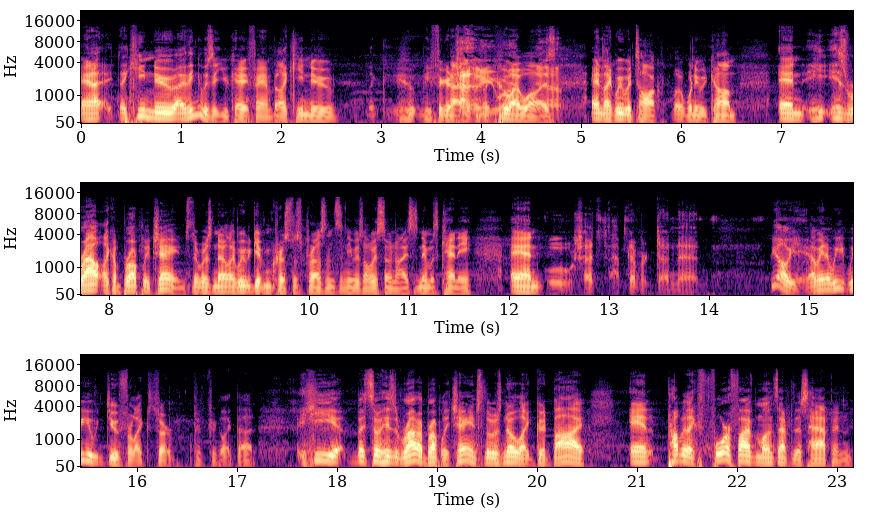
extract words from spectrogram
and I, like he knew. I think he was a UK fan, but like he knew, like who, he figured out Kinda who like, you who I was, yeah. and like we would talk like, when he would come. And he, his route like abruptly changed. There was no like we would give him Christmas presents, and he was always so nice. His name was Kenny, and ooh, that's, I've never done that. Oh yeah, I mean we we do for like sort of people like that. He but so his route abruptly changed. So there was no like goodbye, and probably like four or five months after this happened,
